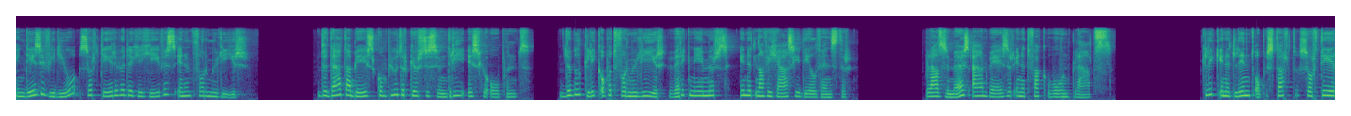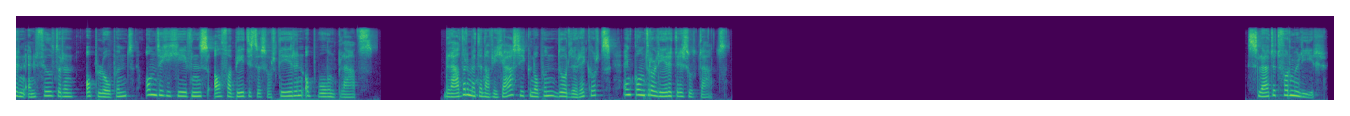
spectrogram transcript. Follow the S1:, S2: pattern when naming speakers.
S1: In deze video sorteren we de gegevens in een formulier. De database Computercursussen 3 is geopend. Dubbelklik op het formulier Werknemers in het navigatiedeelvenster. Plaats de muisaanwijzer in het vak Woonplaats. Klik in het lint op Start, Sorteren en Filteren oplopend om de gegevens alfabetisch te sorteren op Woonplaats. Blader met de navigatieknoppen door de records en controleer het resultaat. Sluit het formulier.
